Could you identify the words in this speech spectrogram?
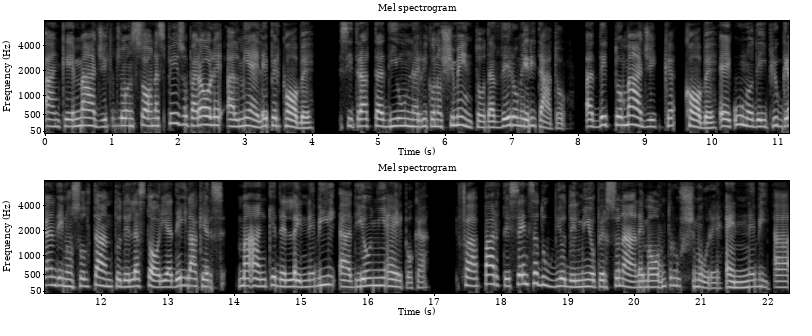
Anche Magic Johnson ha speso parole al miele per Kobe. Si tratta di un riconoscimento davvero meritato. Ha detto Magic, Kobe è uno dei più grandi non soltanto della storia dei Lakers, ma anche dell'NBA di ogni epoca. Fa parte senza dubbio del mio personale Mount Rushmore NBA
